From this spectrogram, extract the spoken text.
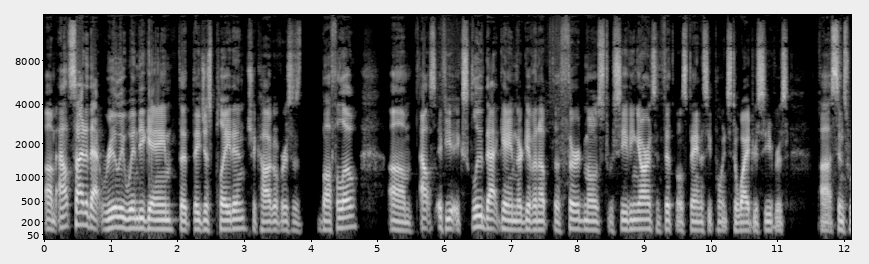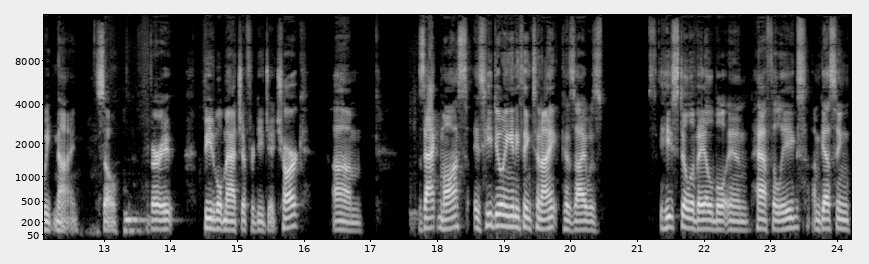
Um, outside of that really windy game that they just played in, Chicago versus Buffalo, um, out, if you exclude that game, they're giving up the third most receiving yards and fifth most fantasy points to wide receivers uh, since week nine. So, very beatable matchup for DJ Chark. Um, Zack Moss, is he doing anything tonight? Because I was, he's still available in half the leagues. I'm guessing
